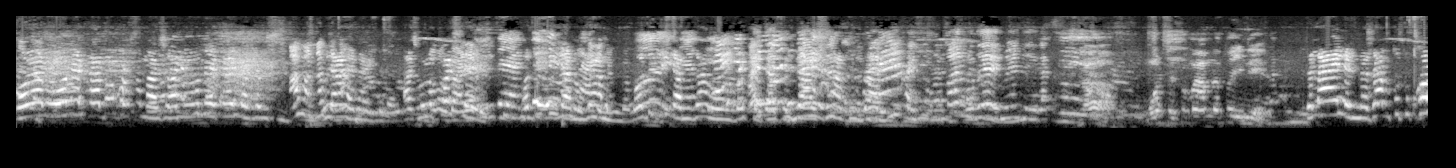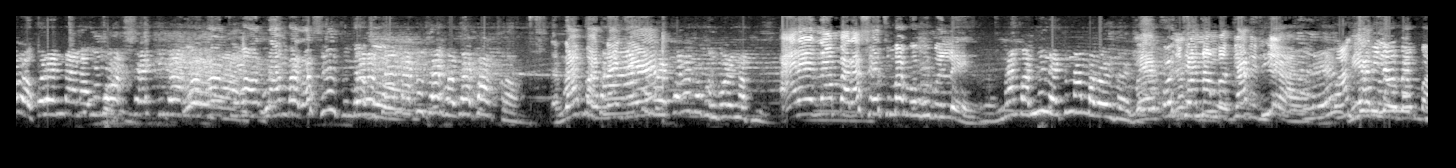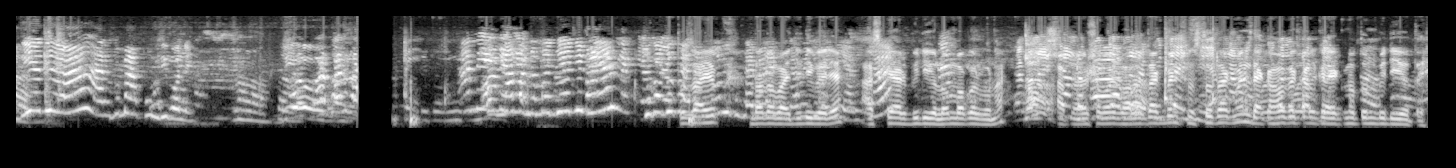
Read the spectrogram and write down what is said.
এটা নন্দন জামাই আমরা রাখি না হ্যাঁ তো এই হলো আমার শ্বশুরের পৈতৃক বিটা আর কি মোটে সময় আমরা তো ইনে নাম্বার আছে তোমার নাম্বার নাই যে। আরে নাম্বার আছে তোমার গো মোবাইলে কত নাম্বার দিয়া দিয়া দিও নাম্বার দিয়ে দিও আর তোমার ফোন দিব না। দিও। তো যাই হোক দাদা ভাই দিদি ভাইরা আজকে আর ভিডিও লম্বা করব না। আপনারা সবাই ভালো থাকবেন সুস্থ থাকবেন। দেখা হবে কালকের এক নতুন ভিডিওতে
